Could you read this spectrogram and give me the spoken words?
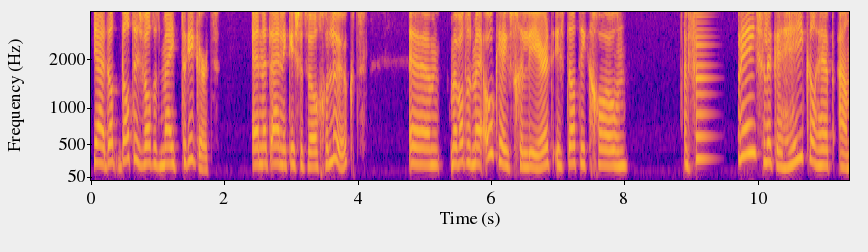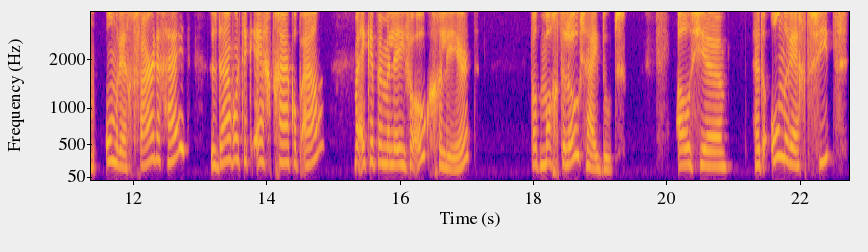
ja, dat, dat is wat het mij triggert. En uiteindelijk is het wel gelukt. Ehm, maar wat het mij ook heeft geleerd, is dat ik gewoon een vreselijke hekel heb aan onrechtvaardigheid. Dus daar word ik echt, ga ik op aan. Maar ik heb in mijn leven ook geleerd wat machteloosheid doet. Als je het onrecht ziet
